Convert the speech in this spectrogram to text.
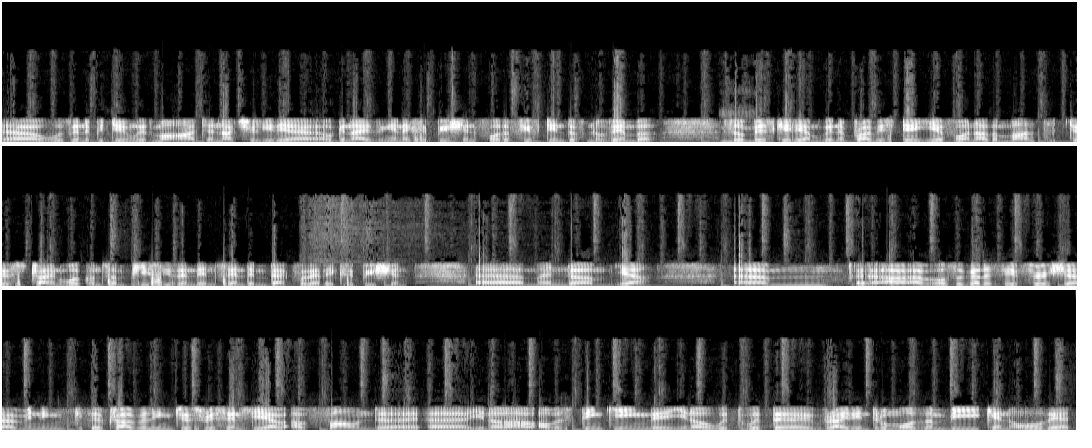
uh, who's going to be dealing with my art, and actually they're organizing an exhibition for the 15th of November. Mm-hmm. So basically, I'm going to probably stay here for another month, just try and work on some pieces, and then send them back for that exhibition. Um, and um, yeah. Um, I, have also got to say, Fersha, meaning uh, traveling just recently, I, have found, uh, uh, you know, I, I, was thinking that, you know, with with the riding through Mozambique and all that,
